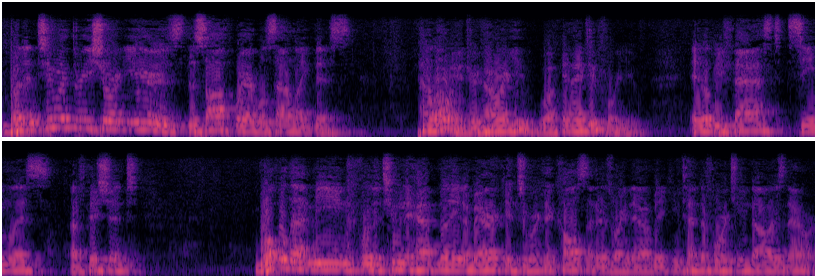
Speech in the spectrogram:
But in two or three short years, the software will sound like this. Hello, Andrew, how are you? What can I do for you? It'll be fast, seamless, efficient. What will that mean for the two and a half million Americans who work at call centers right now making 10 to $14 an hour?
